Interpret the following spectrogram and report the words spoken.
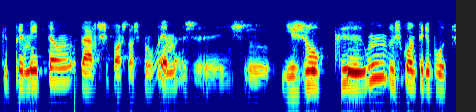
que permitam dar resposta aos problemas. Enfim, e julgo que um dos contributos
